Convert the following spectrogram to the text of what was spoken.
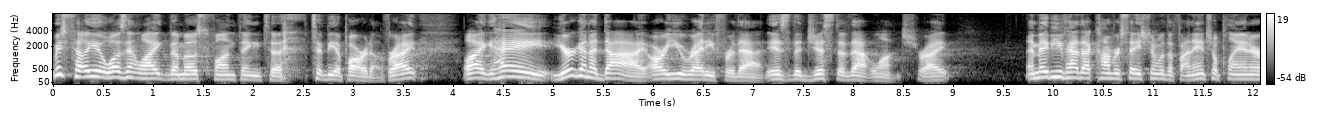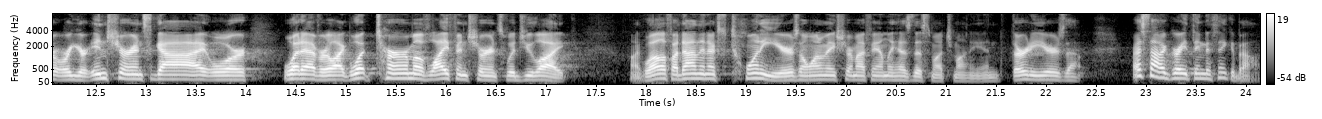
Let me just tell you, it wasn't like the most fun thing to, to be a part of, right? Like, hey, you're to die. Are you ready for that? Is the gist of that lunch, right? And maybe you've had that conversation with a financial planner or your insurance guy or whatever. Like, what term of life insurance would you like? Like, well, if I die in the next 20 years, I want to make sure my family has this much money. And 30 years, that, that's not a great thing to think about.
